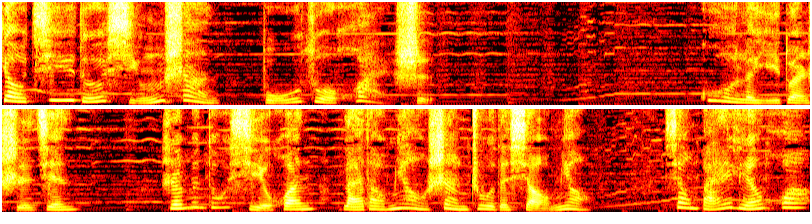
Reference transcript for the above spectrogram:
要积德行善，不做坏事。过了一段时间。人们都喜欢来到妙善住的小庙，向白莲花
